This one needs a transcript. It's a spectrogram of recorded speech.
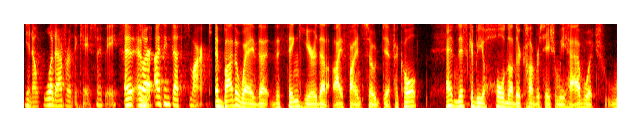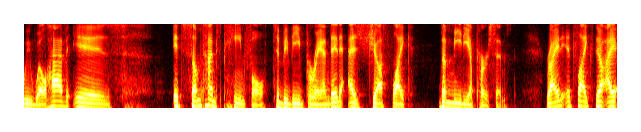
you know, whatever the case may be. And, and, so I, I think that's smart. And by the way, the the thing here that I find so difficult, and this could be a whole nother conversation we have, which we will have, is it's sometimes painful to be, be branded as just like the media person right? It's like the, I,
